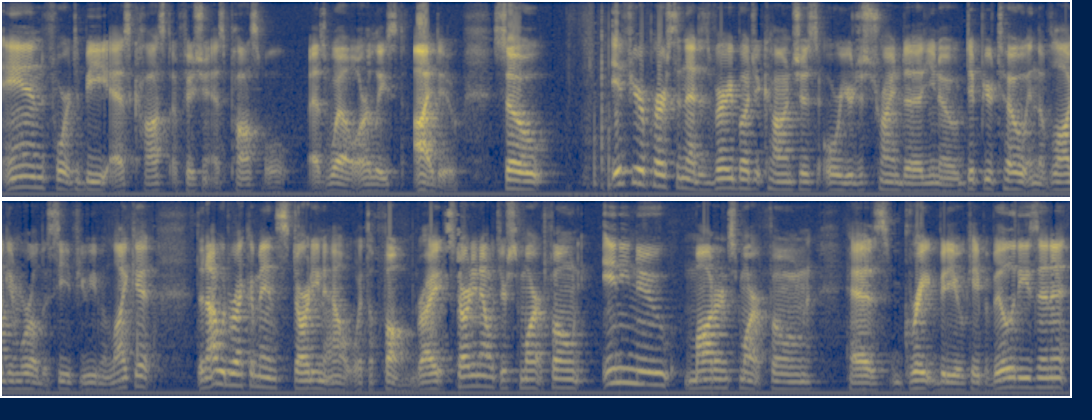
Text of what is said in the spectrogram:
and for it to be as cost efficient as possible as well, or at least I do. So if you're a person that is very budget conscious or you're just trying to, you know, dip your toe in the vlogging world to see if you even like it, then I would recommend starting out with a phone, right? Starting out with your smartphone. Any new modern smartphone has great video capabilities in it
